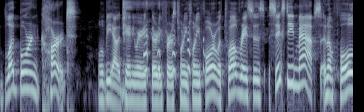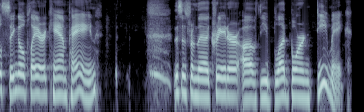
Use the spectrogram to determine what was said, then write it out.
Bloodborne Kart will be out January 31st, 2024, with 12 races, 16 maps, and a full single player campaign. this is from the creator of the Bloodborne demake.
